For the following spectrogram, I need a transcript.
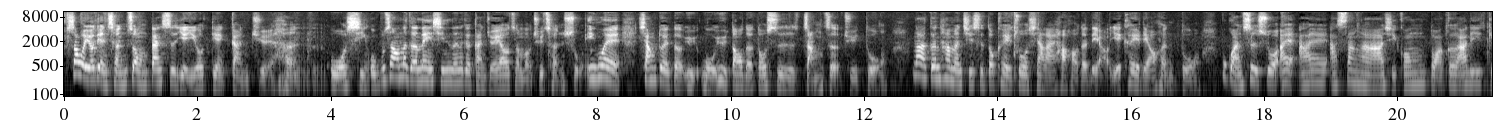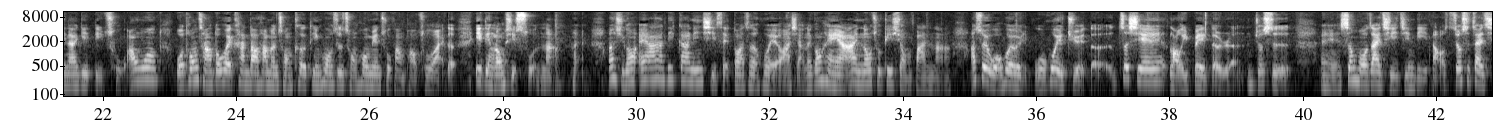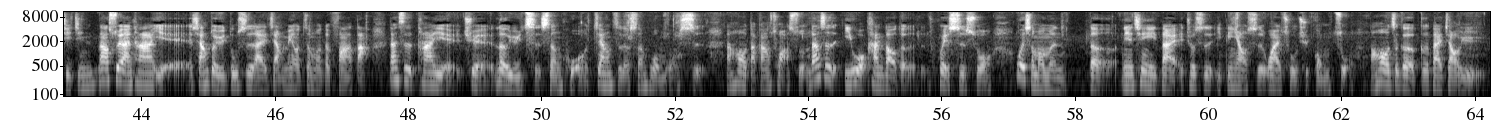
稍微有点沉重，但是也有点感觉很窝心。我不知道那个内心的那个感觉要怎么去成熟，因为相对的遇我遇到的都是长者居多。那跟他们其实都可以坐下来好好的聊，也可以聊很多。不管是说，哎哎阿桑啊，是讲大哥阿里给那个底处啊，我我通常都会看到他们从客厅或是从后面厨房跑出来的，一定拢是孙呐。嘿，我是讲，哎啊，你家恁是谁大这会哦？阿，想你讲嘿呀，啊，你拢出去上班呐？啊，所以我会我会觉得这些老一辈的人就是。诶，生活在旗津离岛，就是在旗津。那虽然它也相对于都市来讲没有这么的发达，但是它也却乐于此生活，这样子的生活模式。然后打钢耍顺，但是以我看到的，会是说，为什么我们的年轻一代就是一定要是外出去工作，然后这个隔代教育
